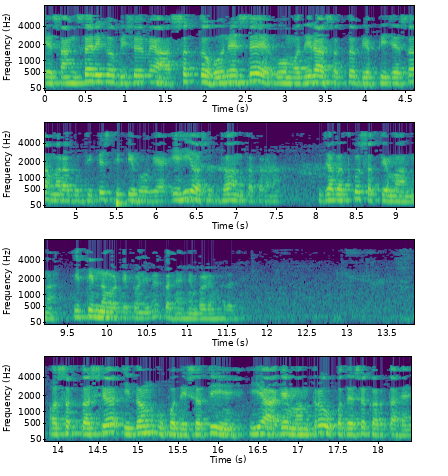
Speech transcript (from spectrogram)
ये सांसारिक विषय में आसक्त होने से वो मदिरासक्त व्यक्ति जैसा हमारा बुद्धि की स्थिति हो गया। यही अशुद्ध अंतकरण, जगत को सत्य मानना। ये तीन नंबर टिप्पणी में कहे हैं बड़े महाराज असक्त इदम उपदेशति, ये आगे मंत्र उपदेश करता है।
